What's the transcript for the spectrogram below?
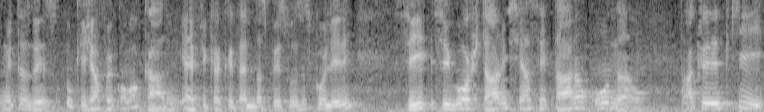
muitas vezes, o que já foi colocado. E aí fica a critério das pessoas escolherem se, se gostaram e se aceitaram ou não. Então acredito que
